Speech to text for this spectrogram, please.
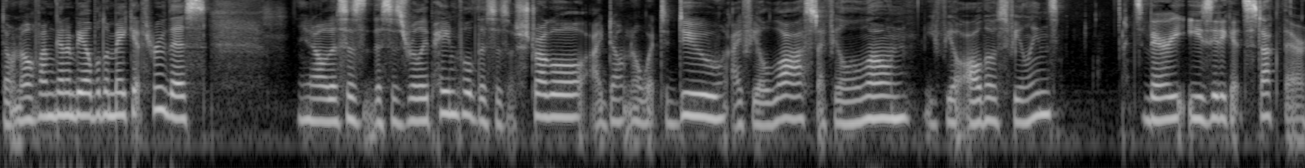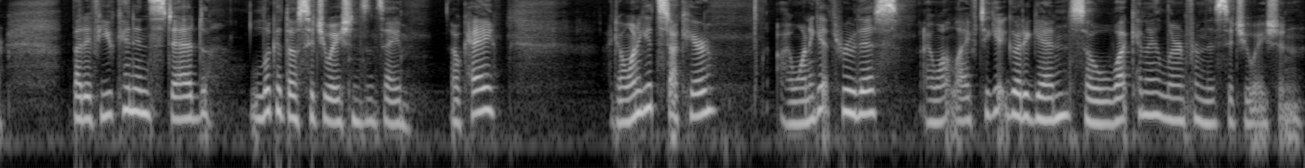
Don't know if I'm going to be able to make it through this. You know, this is this is really painful. This is a struggle. I don't know what to do. I feel lost. I feel alone. You feel all those feelings. It's very easy to get stuck there. But if you can instead look at those situations and say, okay, I don't want to get stuck here. I want to get through this. I want life to get good again. So, what can I learn from this situation?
